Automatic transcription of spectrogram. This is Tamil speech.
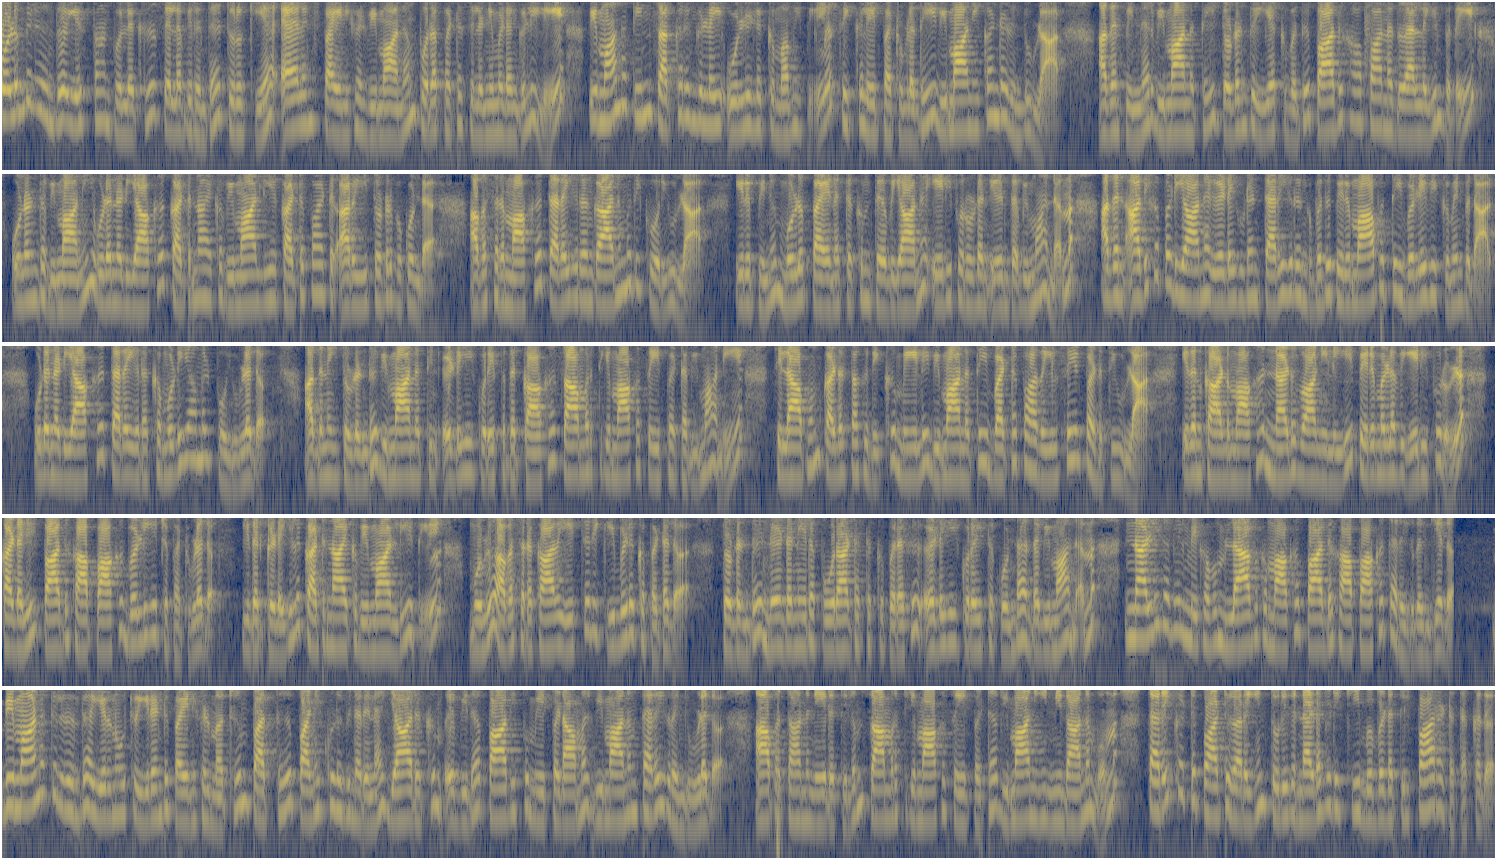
கொழும்பிலிருந்து இஸ்தான்புல்லுக்கு செல்லவிருந்த துருக்கிய ஏர்லைன்ஸ் பயணிகள் விமானம் புறப்பட்ட சில நிமிடங்களிலே விமானத்தின் சக்கரங்களை உள்ளிழுக்கும் அமைப்பில் சிக்கல் ஏற்பட்டுள்ளதை விமானி கண்டறிந்துள்ளார். அதன் பின்னர் விமானத்தை தொடர்ந்து இயக்குவது பாதுகாப்பானது அல்ல என்பதை உணர்ந்த விமானி உடனடியாக கட்டுநாயக்க விமானிய கட்டுப்பாட்டு அறையை தொடர்பு கொண்டு அவசரமாக தரையிறங்க அனுமதி கோரியுள்ளார். இருப்பினும் முழு பயணத்துக்கும் தேவையான எரிபொருளுடன் இருந்த விமானம் அதன் அதிகப்படியான எடையுடன் தரையிறங்குவது பெரும் ஆபத்தை விளைவிக்கும் என்பதால் உடனடியாக தரையிறக்க முடியாமல் போயுள்ளது. அதனைத் தொடர்ந்து விமானத்தின் எடையை குறைப்பதற்காக சாமர்த்தியமாக செயல்பட்ட விமானி சிலாபம் கடற்பகுதிக்கு மேலே விமானத்தை வட்டப்பாதையில் செயல்படுத்தியுள்ளார். இதன் காரணமாக நடுவானிலேயே பெருமளவு எரிபொருள் கடலில் பாதுகாப்பாக வெளியேற்றப்பட்டுள்ளது. இதற்கிடையில் கட்டுநாயக்க விமான நிலையத்தில் முழு அவசர கால எச்சரிக்கை விடுக்கப்பட்டது. தொடர்ந்து நீண்ட நேர போராட்டத்துக்கு பிறகு எடையை குறைத்துக் கொண்ட அந்த விமானம் நள்ளிரவில் மிகவும் லாபகமாக பாதுகாப்பாக தரையிறங்கியது. விமானத்தில் இருந்த இருநூற்று இரண்டு பயணிகள் மற்றும் பத்து பணிக்குழுவினர் என யாருக்கும் எவ்வித பாதிப்பும் ஏற்படாமல் விமானம் தரையிறங்கியுள்ளது. ஆபத்தான நேரத்திலும் சாமர்த்தியமாக செயல்பட்ட விமானியின் நிதானமும் தரைக்கட்டுப்பாட்டு அறையின் துரித நடவடிக்கையும் இவ்விடத்தில் பாராட்டத்தக்கது.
